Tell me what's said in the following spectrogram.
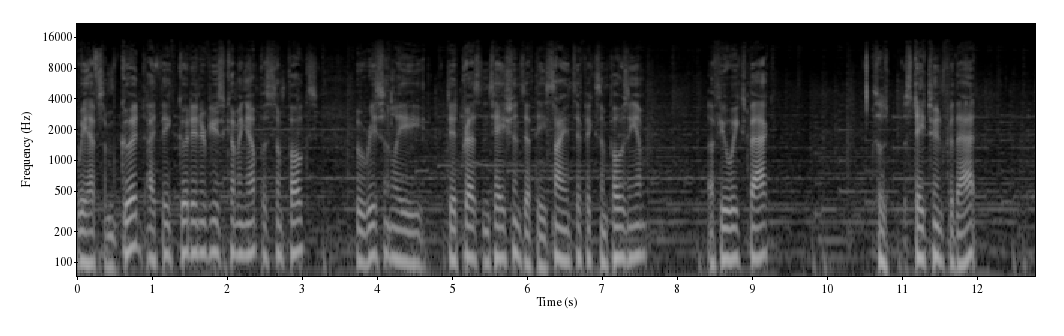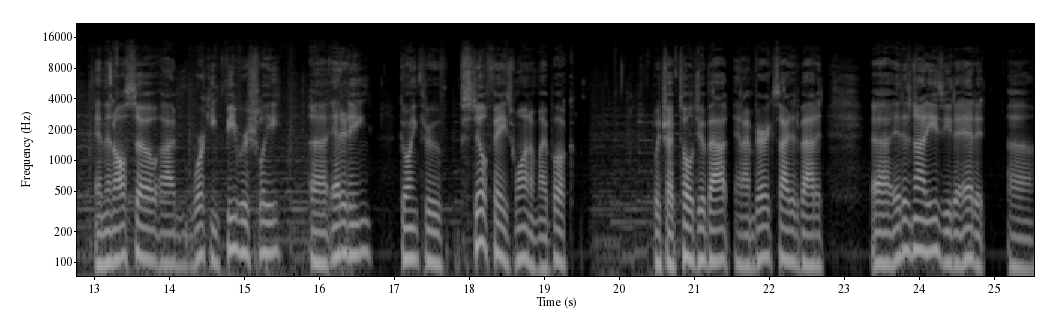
we have some good, I think, good interviews coming up with some folks who recently did presentations at the Scientific Symposium a few weeks back. So stay tuned for that. And then also, I'm working feverishly, uh, editing, going through still phase one of my book, which I've told you about, and I'm very excited about it. Uh, it is not easy to edit. Uh,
